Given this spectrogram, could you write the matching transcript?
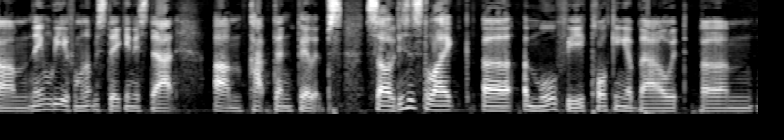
Um, namely, if I'm not mistaken, is that um, Captain Phillips. So this is like uh, a movie talking about um,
